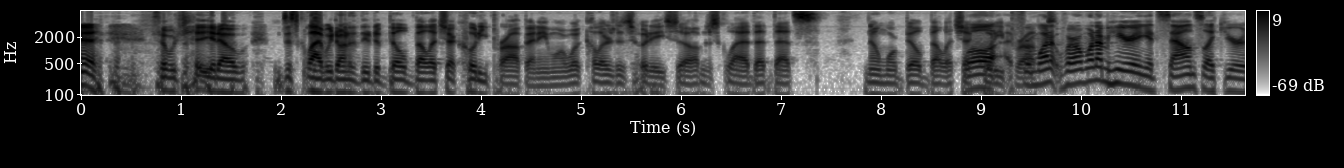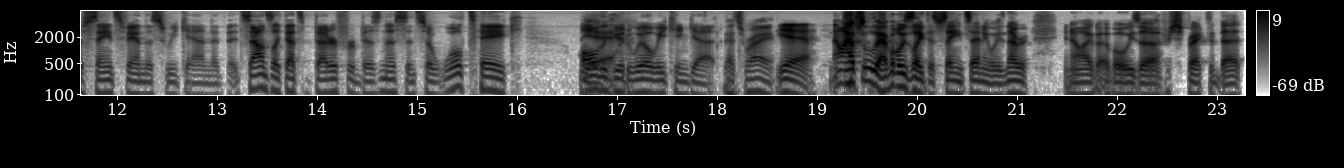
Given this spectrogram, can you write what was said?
so you know, I'm just glad we don't have to do the Bill Belichick hoodie prop anymore. What color is his hoodie? So I'm just glad that that's no more Bill Belichick well, hoodie props. From what, from what I'm hearing, it sounds like you're a Saints fan this weekend. It, it sounds like that's better for business, and so we'll take all yeah. the goodwill we can get. That's right. Yeah. No, absolutely. I've always liked the Saints, anyways. Never, you know, I've, I've always uh, respected that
